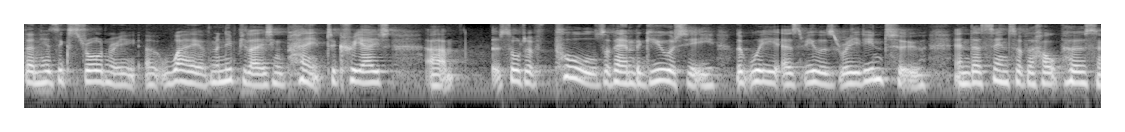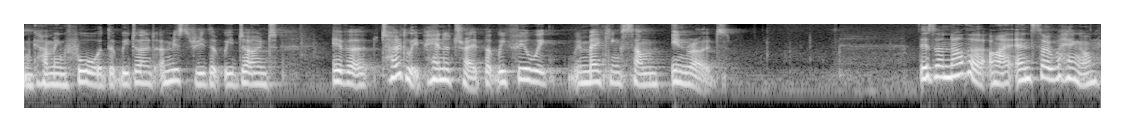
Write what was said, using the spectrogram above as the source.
than his extraordinary uh, way of manipulating paint to create um, sort of pools of ambiguity that we as viewers read into, and the sense of the whole person coming forward that we don't, a mystery that we don't ever totally penetrate, but we feel we, we're making some inroads. There's another, and so hang on.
